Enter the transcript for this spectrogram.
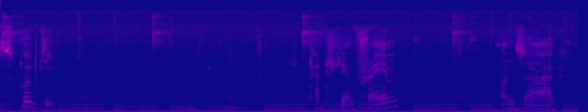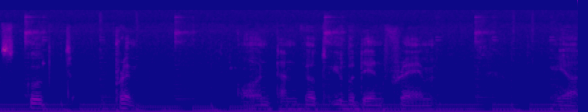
Sculpti. Touch den Frame und sage Sculpt Prim. Und dann wird über den Frame ja,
